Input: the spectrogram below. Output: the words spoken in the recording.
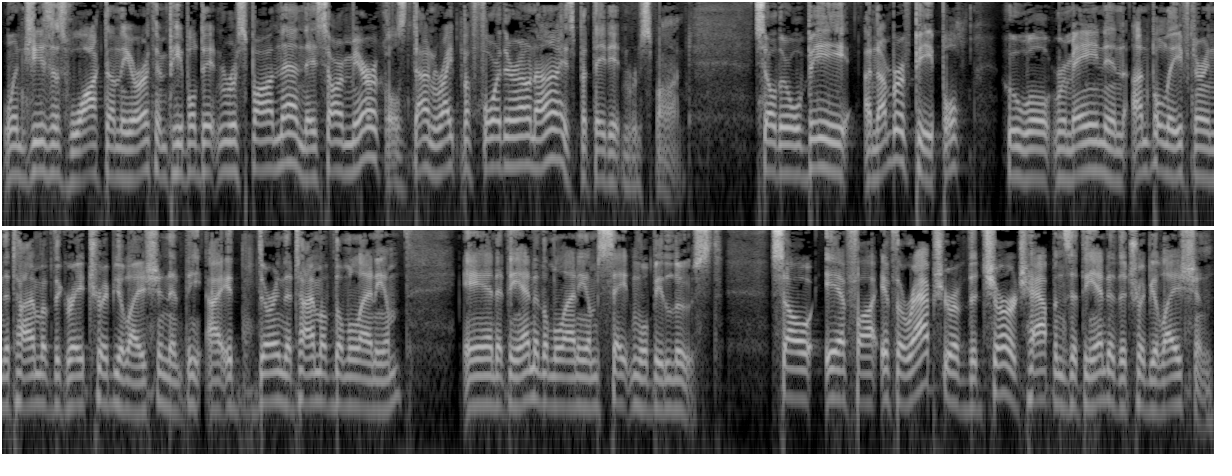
when Jesus walked on the earth and people didn't respond then. They saw miracles done right before their own eyes, but they didn't respond. So there will be a number of people who will remain in unbelief during the time of the Great Tribulation and the, uh, during the time of the millennium. And at the end of the millennium, Satan will be loosed. So if uh, if the rapture of the church happens at the end of the tribulation,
